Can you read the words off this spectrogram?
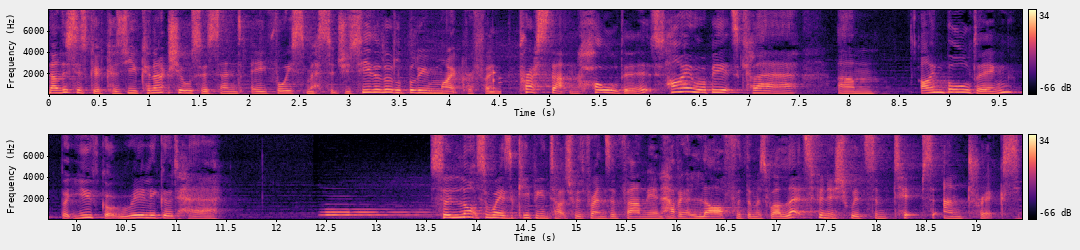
Now this is good because you can actually also send a voice message. You see the little blue microphone? Press that and hold it. Hi Robbie, it's Clare. Um, I'm balding, but you've got really good hair. So lots of ways of keeping in touch with friends and family and having a laugh with them as well. Let's finish with some tips and tricks.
